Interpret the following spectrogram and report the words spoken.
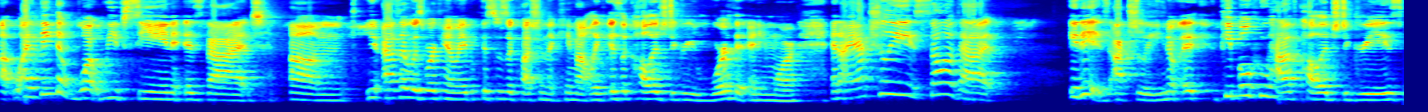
uh, I think that what we've seen is that um, you know, as I was working on my book, this was a question that came out like, is a college degree worth it anymore? And I actually saw that it is actually, you know, it, people who have college degrees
